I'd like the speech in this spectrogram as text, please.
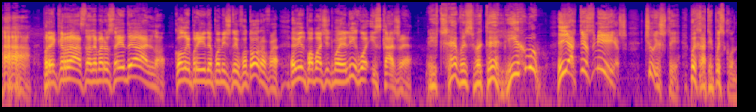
Ха-ха! Прекрасно, тепер усе ідеально. Коли приїде помічник фотографа, він побачить моє лігво і скаже: І це ви звете лігвом? Як ти смієш? Чуєш ти, пихатий пискун,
